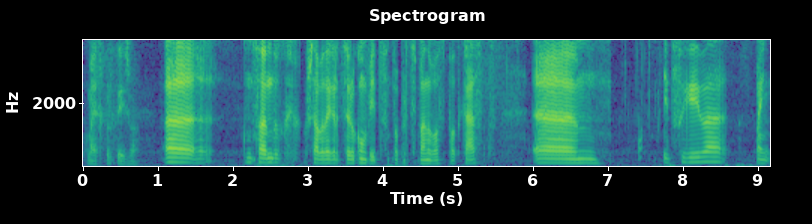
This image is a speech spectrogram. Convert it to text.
Comece por ti, João. Uh, começando, gostava de agradecer o convite para participar no vosso podcast. Uh, e de seguida, bem,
